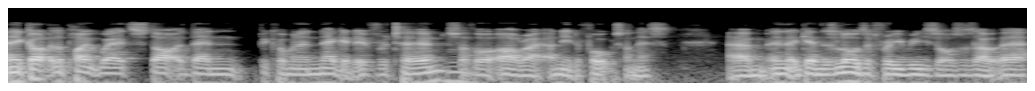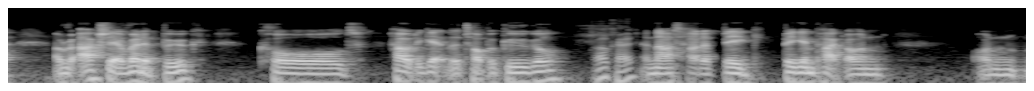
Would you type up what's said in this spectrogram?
and it got to the point where it started then becoming a negative return. So I Mm. thought, all right, I need to focus on this. Um, and again, there's loads of free resources out there. I, actually, I read a book called How to Get to the Top of Google okay. and that had a big big impact on on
